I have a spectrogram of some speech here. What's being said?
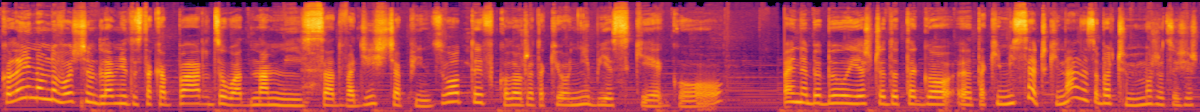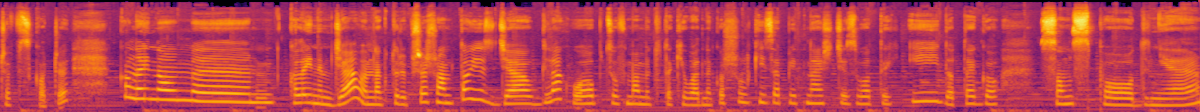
Kolejną nowością dla mnie to jest taka bardzo ładna misa, 25 zł w kolorze takiego niebieskiego. Fajne by były jeszcze do tego e, takie miseczki, no ale zobaczymy, może coś jeszcze wskoczy. Kolejną, e, kolejnym działem, na który przeszłam, to jest dział dla chłopców. Mamy tu takie ładne koszulki za 15 zł i do tego są spodnie.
